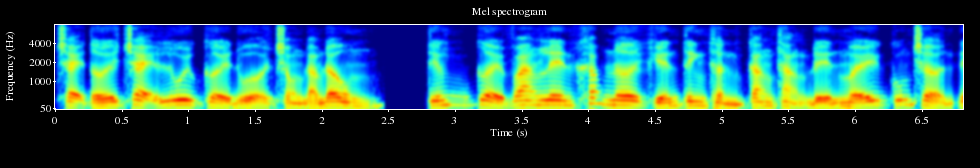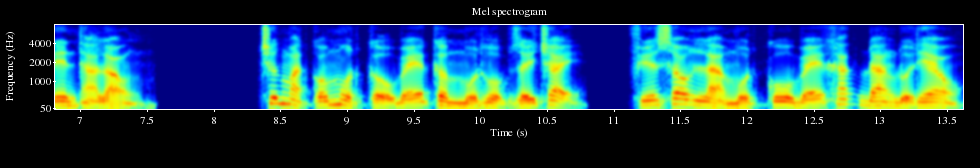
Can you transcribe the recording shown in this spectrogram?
chạy tới chạy lui cười đùa trong đám đông. Tiếng cười vang lên khắp nơi khiến tinh thần căng thẳng đến mấy cũng trở nên thả lỏng. Trước mặt có một cậu bé cầm một hộp giấy chạy, phía sau là một cô bé khác đang đuổi theo.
